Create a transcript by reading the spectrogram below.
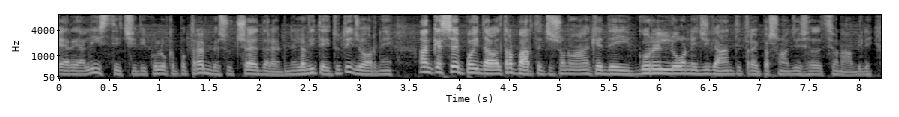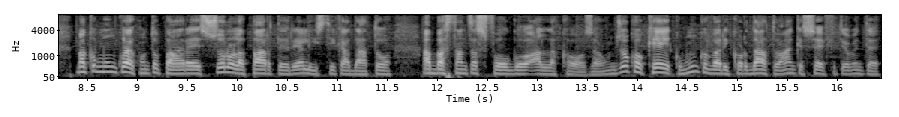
e realistici di quello che potrebbe succedere nella vita di tutti i giorni, anche se poi dall'altra parte ci sono anche dei gorilloni giganti tra i personaggi selezionabili. Ma comunque a quanto pare solo la parte realistica ha dato abbastanza sfogo alla cosa. Un gioco che comunque va ricordato anche se effettivamente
